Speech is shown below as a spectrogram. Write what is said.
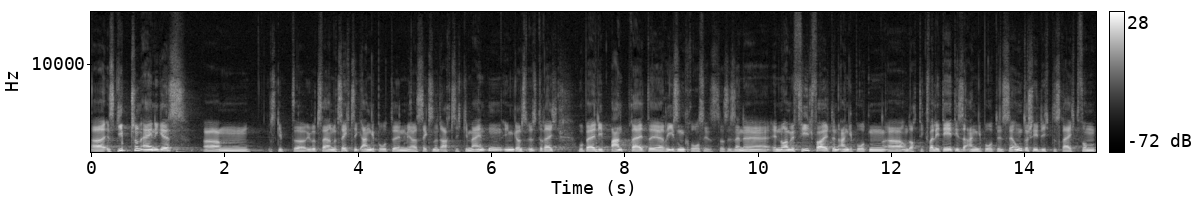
Äh, es gibt schon einiges. Ähm, Es gibt äh, über 260 Angebote in mehr als 680 Gemeinden in ganz Österreich, wobei die Bandbreite riesengroß ist. Das ist eine enorme Vielfalt an Angeboten äh, und auch die Qualität dieser Angebote ist sehr unterschiedlich. Das reicht vom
